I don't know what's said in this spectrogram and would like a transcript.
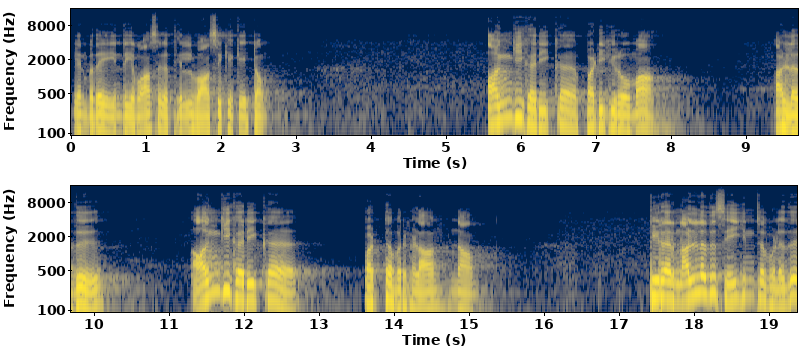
என்பதை இன்றைய வாசகத்தில் வாசிக்க கேட்டோம். அங்கீகரிக்கப்படுகிறோமா அல்லது அங்கீகரிக்கப்பட்டவர்களா நாம்? பிறர் நல்லது செய்கின்ற பொழுது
